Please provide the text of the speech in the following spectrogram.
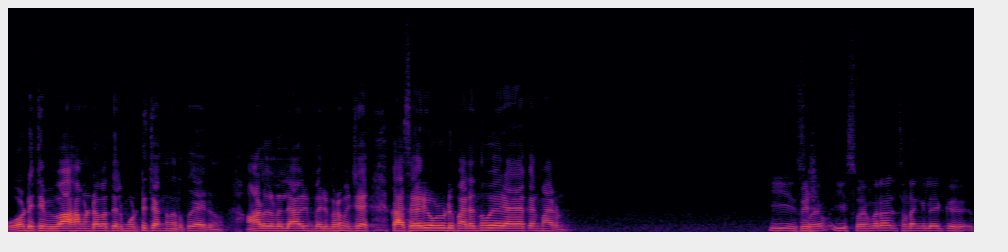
ഓടിച്ച് വിവാഹ മണ്ഡപത്തിൽ മുട്ടിച്ചങ്ങ് നിർത്തുകയായിരുന്നു. ആളുകളെല്ലാവരും പരിഭ്രമിച്ച് കസേരയോടുകൂടി മലന്നുപോയ രാജാക്കന്മാരുണ്ട്. ഈ ഈ സ്വയംവര ചടങ്ങിലേക്ക്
